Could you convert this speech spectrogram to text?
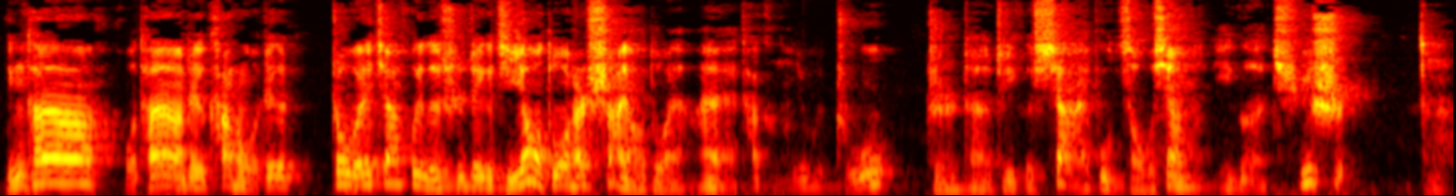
灵贪啊、火贪啊，这个看看我这个周围加会的是这个吉曜多还是煞曜多呀？哎，它可能就会阻止的这个下一步走向的一个趋势啊。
